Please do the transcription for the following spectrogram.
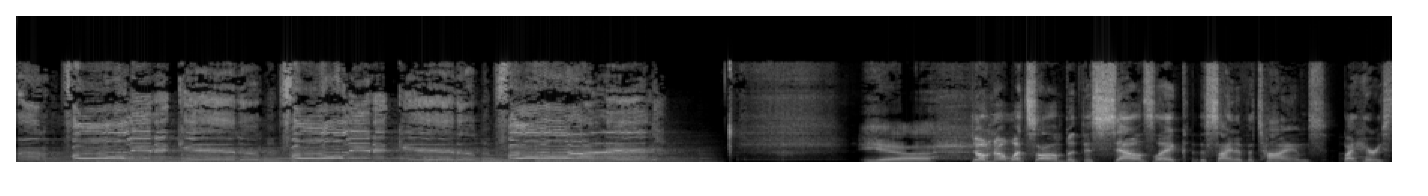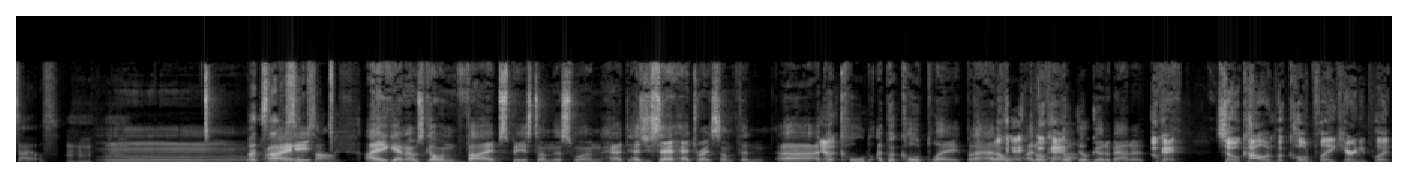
I'm falling again, I'm falling again, I'm falling. Yeah. Don't know what song, but this sounds like The Sign of the Times by Harry Styles. hmm Mm. But it's not I, the same song. I again, I was going vibes based on this one. Had, as you said, had to write something. Uh, I Yeah. put cold. I put Coldplay, but I, I don't. Okay, I don't. okay. Don't feel good about it. Okay. So Colin put Coldplay, Karen, you put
